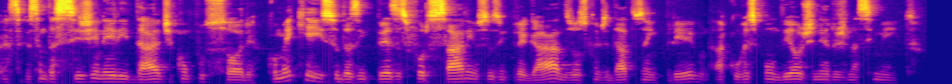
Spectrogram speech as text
essa questão da cisgeneridade compulsória. Como é que é isso das empresas forçarem os seus empregados ou os candidatos a emprego a corresponder ao gênero de nascimento?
